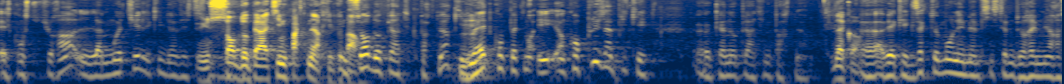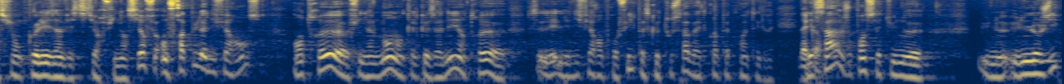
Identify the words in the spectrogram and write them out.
elle constituera la moitié de l'équipe d'investissement. Une sorte d'operating partner quelque Une part. sorte d'operating partner qui Mhm. va être complètement et encore plus impliqué euh, qu'un operating partner, D'accord. Euh, avec exactement les mêmes systèmes de rémunération que les investisseurs financiers. On ne fera plus la différence entre, euh, finalement, dans quelques années, entre les, les différents profils, parce que tout ça va être complètement intégré. Et ça, je pense, c'est une, une, logique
